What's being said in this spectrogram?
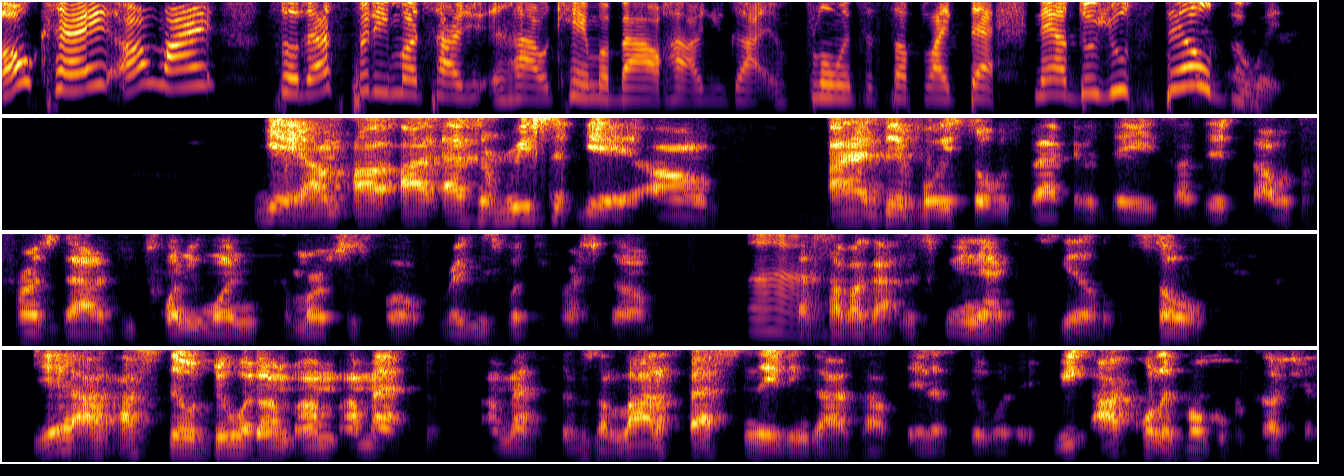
Okay, all right. So that's pretty much how you how it came about, how you got influence and stuff like that. Now, do you still do it? Yeah, I'm. I, I as a recent, yeah. Um, I had did voiceovers back in the days. I did. I was the first guy to do 21 commercials for Wrigley's with the Fresh Gum. Uh-huh. That's how I got in the Screen Actors Guild. So, yeah, I, I still do it. I'm, I'm, I'm active. I'm active. There's a lot of fascinating guys out there that's doing it. We, I call it vocal percussion,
